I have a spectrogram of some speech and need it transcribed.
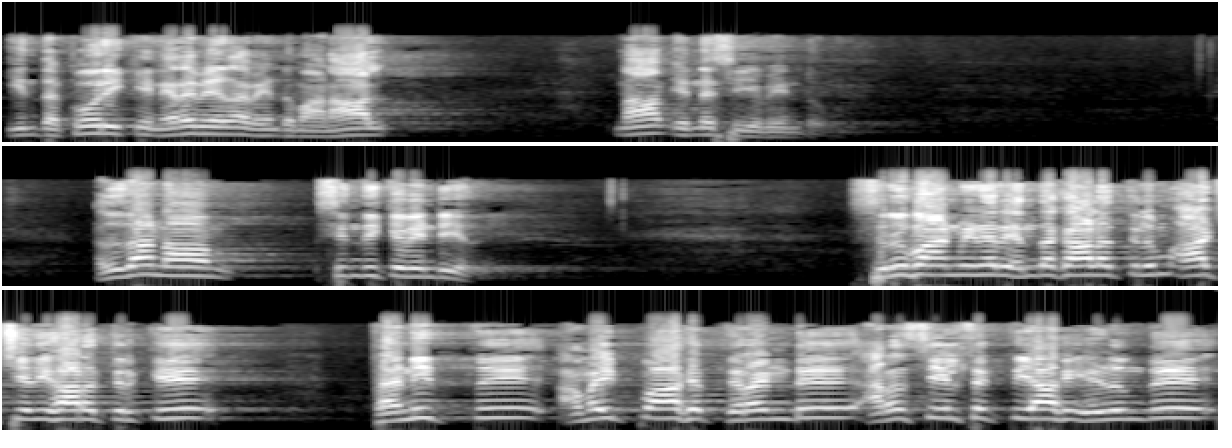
இந்த கோரிக்கை நிறைவேற வேண்டுமானால் நாம் என்ன செய்ய வேண்டும்? அதுதான் நாம் சிந்திக்க வேண்டியது. சிறுபான்மையினர் எந்த காலத்திலும் ஆட்சி அதிகாரத்திற்கு தனித்து அமைப்பாக திரண்டு அரசியல் சக்தியாக எழுந்து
